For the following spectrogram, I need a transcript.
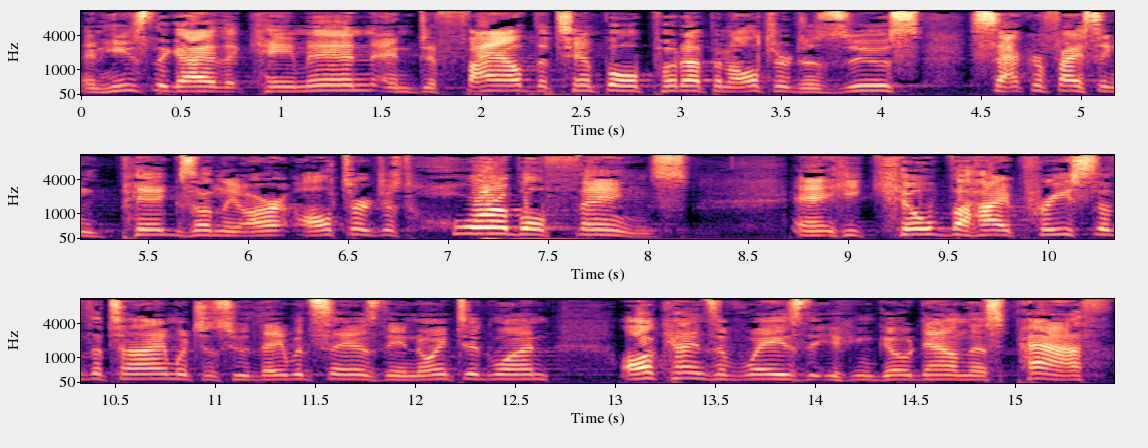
and he's the guy that came in and defiled the temple, put up an altar to Zeus, sacrificing pigs on the altar, just horrible things. And he killed the high priest of the time, which is who they would say is the anointed one all kinds of ways that you can go down this path,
